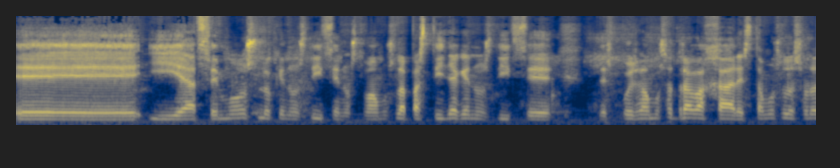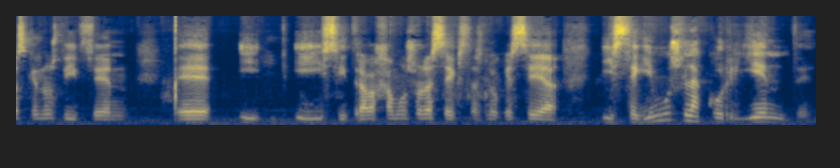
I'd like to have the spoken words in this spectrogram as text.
eh, y hacemos lo que nos dice, nos tomamos la pastilla que nos dice, después vamos a trabajar, estamos las horas que nos dicen eh, y, y si trabajamos horas extras, lo que sea, y seguimos la corriente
